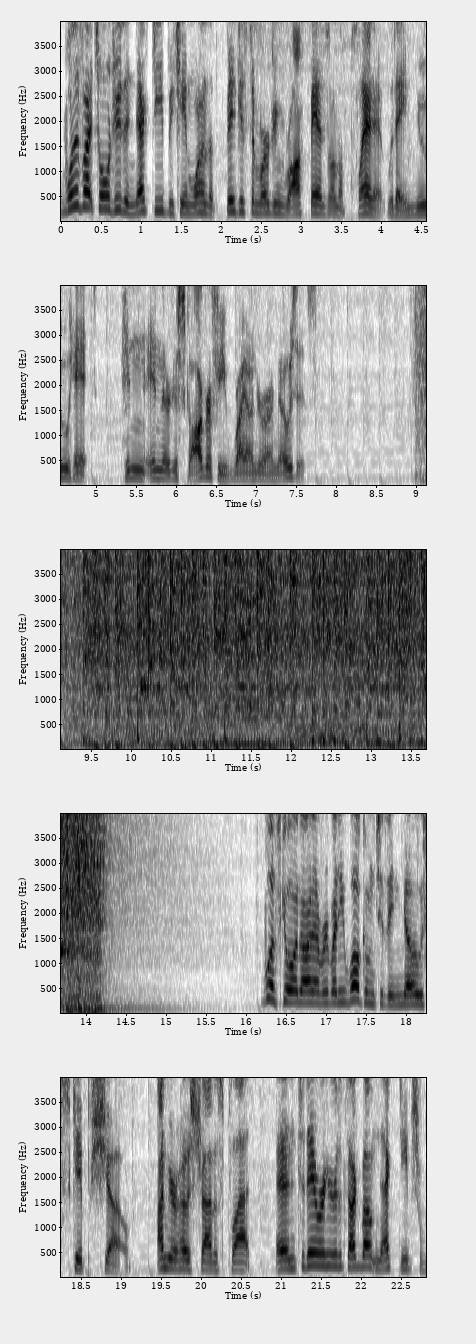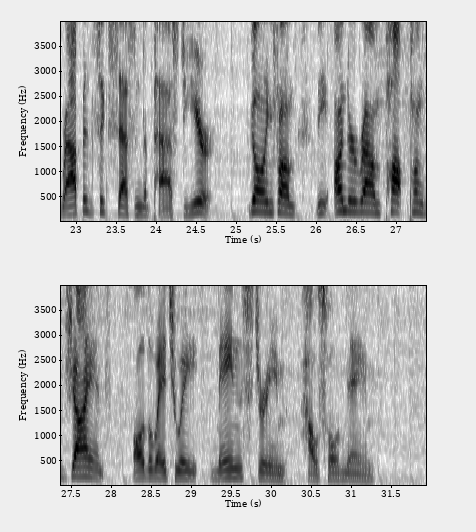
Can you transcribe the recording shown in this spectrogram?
What if I told you that Neck Deep became one of the biggest emerging rock bands on the planet with a new hit hidden in their discography right under our noses? What's going on, everybody? Welcome to the No Skip Show. I'm your host, Travis Platt, and today we're here to talk about Neck Deep's rapid success in the past year, going from the underground pop punk giants all the way to a mainstream household name.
